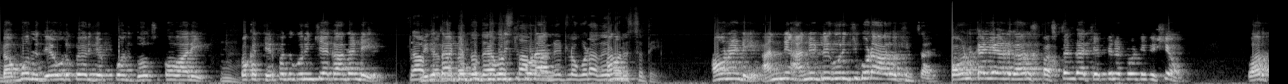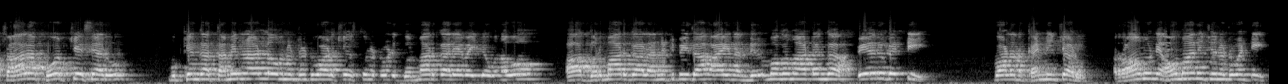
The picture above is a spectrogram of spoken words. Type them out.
డబ్బును దేవుడి పేరు చెప్పుకొని దోచుకోవాలి. ఒక తిరుపతి గురించే కాదండి. మిగతా కూడా అన్నింటిలో కూడా అదే పరిస్థితి. అవునండి అన్ని అన్నిటి గురించి కూడా ఆలోచించాలి. పవన్ కళ్యాణ్ గారు స్పష్టంగా చెప్పినటువంటి విషయం వారు చాలా కోట్ చేశారు. ముఖ్యంగా తమిళనాడులో ఉన్నటువంటి వాళ్ళు చేస్తున్నటువంటి దుర్మార్గాలు ఏవైతే ఉన్నావో ఆ దుర్మార్గాలన్నిటి మీద ఆయన నిర్మోగమాటంగా పేరు పెట్టి వాళ్ళను ఖండించాడు. రాముణ్ణి అవమానించినటువంటి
